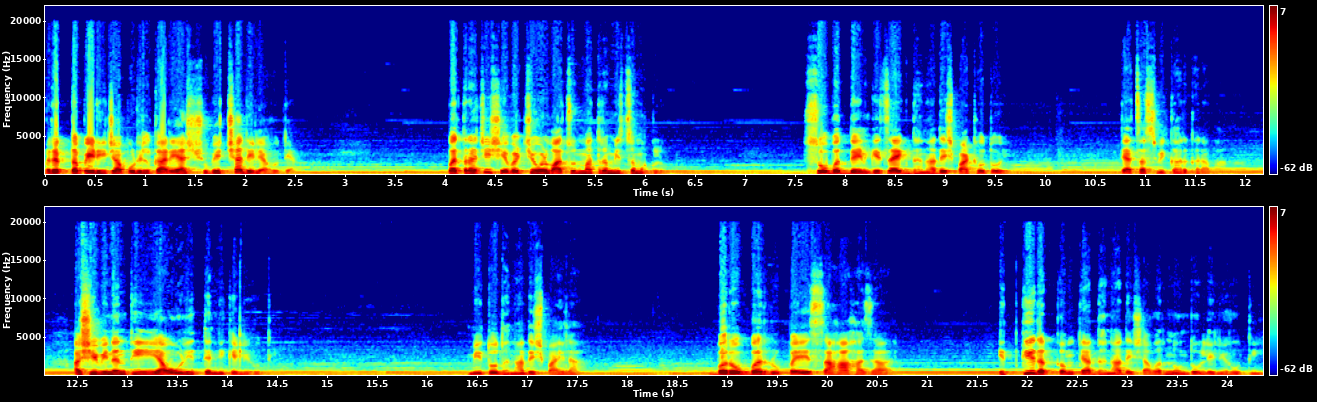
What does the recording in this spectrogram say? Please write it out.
रक्तपेढीच्या पुढील कार्यास शुभेच्छा दिल्या होत्या. पत्राची शेवटची ओळ वाचून मात्र मी चमकलो. सोबत देणगीचा एक धनादेश पाठवतोय. त्याचा स्वीकार करावा अशी विनंती या ओळीत त्यांनी केली होती. मी तो धनादेश पाहिला. बरोबर रुपये सहा हजार. इतकी रक्कम त्या धनादेशावर नोंदवलेली होती.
